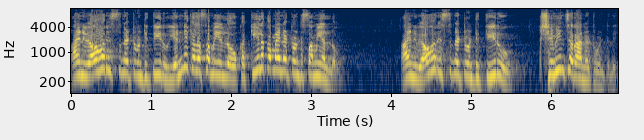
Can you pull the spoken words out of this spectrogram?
ఆయన వ్యవహరిస్తున్నటువంటి తీరు ఎన్నికల సమయంలో ఒక కీలకమైనటువంటి సమయంలో ఆయన వ్యవహరిస్తున్నటువంటి తీరు క్షమించరానటువంటిది.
